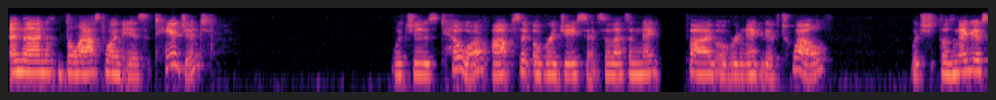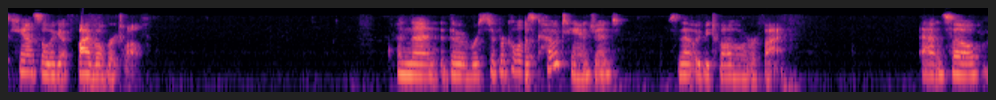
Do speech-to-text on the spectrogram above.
And then the last one is tangent, which is TOA, opposite over adjacent. So that's a negative 5 over negative 12, which those negatives cancel, we get 5 over 12. And then the reciprocal is cotangent, so that would be 12 over 5. And so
